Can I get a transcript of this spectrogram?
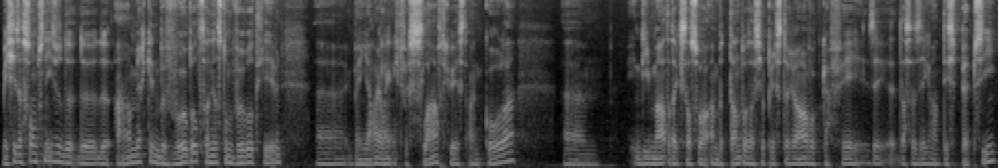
Mis je dat soms niet, zo de, de, de aanmerken bijvoorbeeld? Ik zal een voorbeeld geven. Eh, ik ben jarenlang echt verslaafd geweest aan cola. Ehm, in die mate dat ik zelfs wel ambetant was als je op restaurant of op café... dat ze zeggen van, het is Pepsi.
